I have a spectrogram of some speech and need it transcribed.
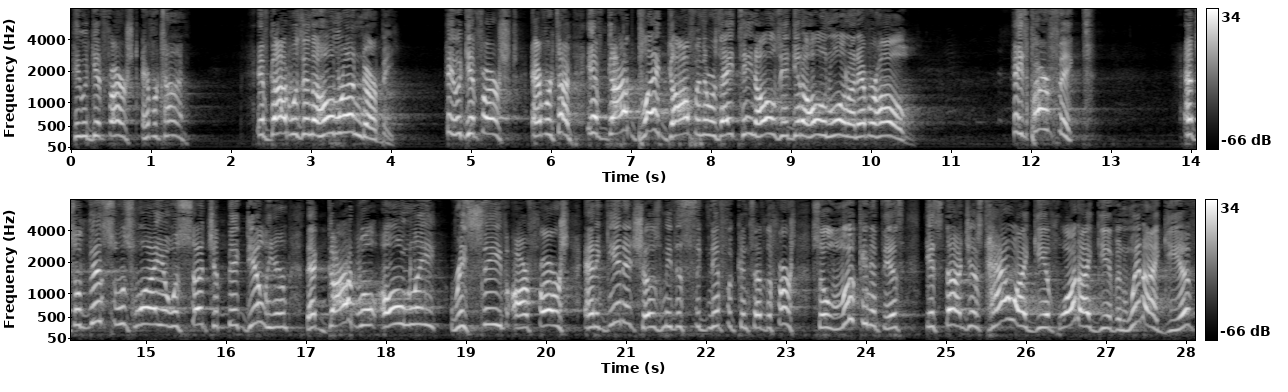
he would get first every time. If God was in the home run derby, he would get first every time. If God played golf and there was 18 holes, he'd get a hole in one on every hole. He's perfect. And so this was why it was such a big deal here that God will only receive our first. And again, it shows me the significance of the first. So looking at this, it's not just how I give, what I give, and when I give,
